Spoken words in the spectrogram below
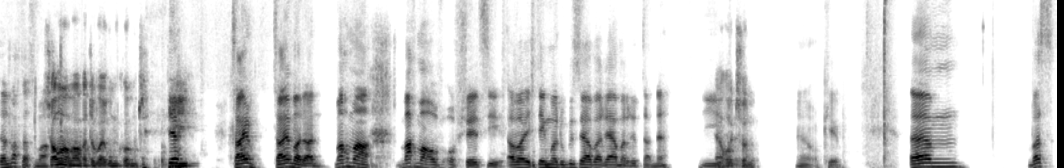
dann mach das mal. Schauen wir mal, was dabei rumkommt. ja. Zahlen, zahlen wir dann. Mach mal, mach mal auf, auf Chelsea. Aber ich denke mal, du bist ja bei Real Madrid dann, ne? Die, ja, heute schon. Ja, okay. Ähm, was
